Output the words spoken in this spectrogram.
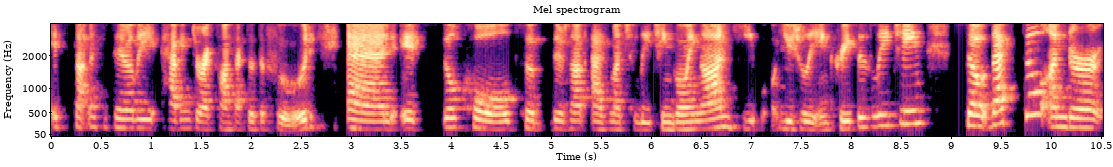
it's not necessarily having direct contact with the food and it's still cold so there's not as much leaching going on heat usually increases leaching so that's still under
